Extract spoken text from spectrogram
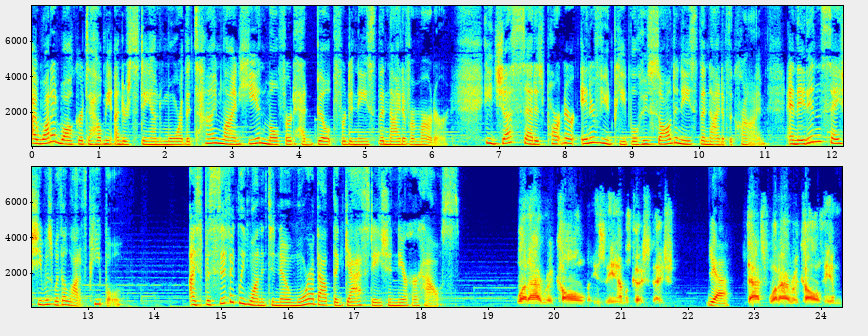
I wanted Walker to help me understand more the timeline he and Mulford had built for Denise the night of her murder. He just said his partner interviewed people who saw Denise the night of the crime, and they didn't say she was with a lot of people. I specifically wanted to know more about the gas station near her house. What I recall is the Amoco station. Yeah. That's what I recall him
